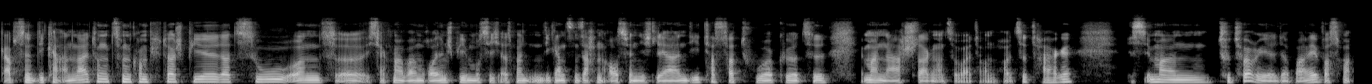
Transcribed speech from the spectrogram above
gab es eine dicke Anleitung zum Computerspiel dazu und äh, ich sag mal, beim Rollenspiel muss ich erstmal die ganzen Sachen auswendig lernen, die Tastaturkürzel immer nachschlagen und so weiter. Und heutzutage ist immer ein Tutorial dabei, was man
